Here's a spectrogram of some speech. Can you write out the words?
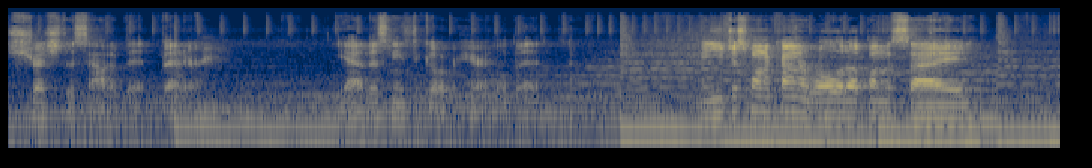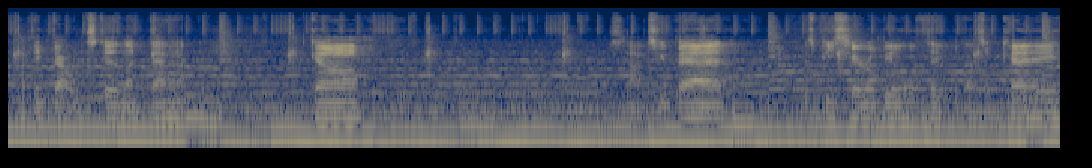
stretch this out a bit better. Yeah, this needs to go over here a little bit. And you just want to kind of roll it up on the side. I think that looks good like that. Go. It's not too bad. This piece here will be a little thick, but that's okay.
